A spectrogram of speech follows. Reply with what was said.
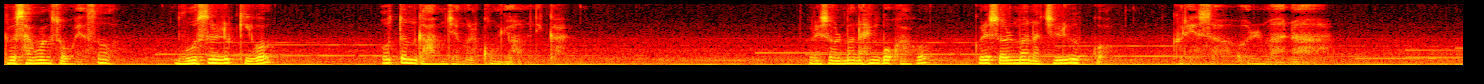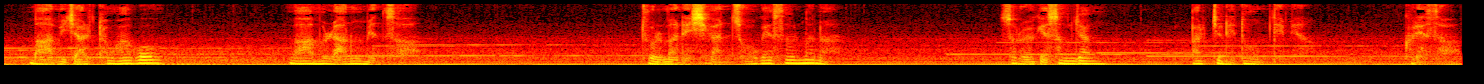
그 상황 속에서 무엇을 느끼고 어떤 감정을 공유합니까? 그래서 얼마나 행복하고, 그래서 얼마나 즐겁고, 그래서 얼마나 마음이 잘 통하고, 마음을 나누면서 둘만의 시간 속에서 얼마나 서로에게 성장, 발전에 도움되며, 그래서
